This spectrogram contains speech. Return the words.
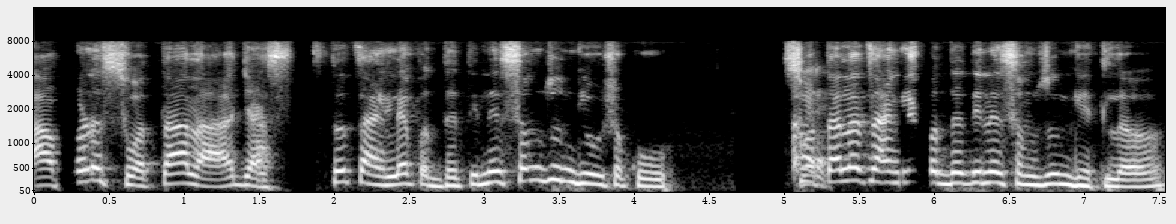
आपण स्वतःला जास्त चांगल्या पद्धतीने समजून घेऊ शकू. स्वतःला चांगल्या पद्धतीने समजून घेतलं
